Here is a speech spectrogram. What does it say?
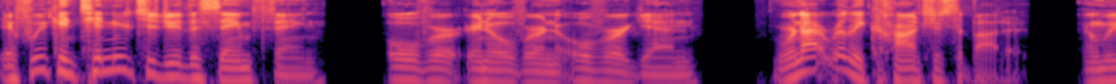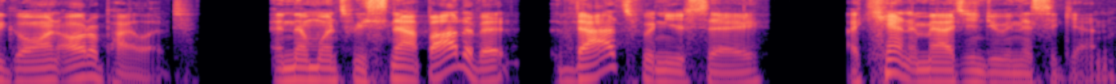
If we continue to do the same thing over and over and over again, we're not really conscious about it and we go on autopilot. And then once we snap out of it, that's when you say, I can't imagine doing this again.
